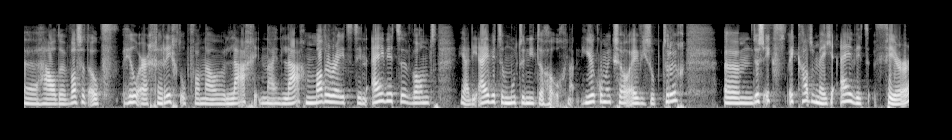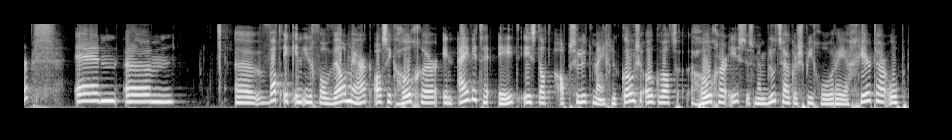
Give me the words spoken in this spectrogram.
uh, haalde, was het ook heel erg gericht op van nou laag, nou, laag moderated in eiwitten, want ja, die eiwitten moeten niet te hoog. Nou, hier kom ik zo even op terug. Um, dus ik, ik had een beetje eiwitfear. En um, uh, wat ik in ieder geval wel merk als ik hoger in eiwitten eet, is dat absoluut mijn glucose ook wat hoger is. Dus mijn bloedsuikerspiegel reageert daarop.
